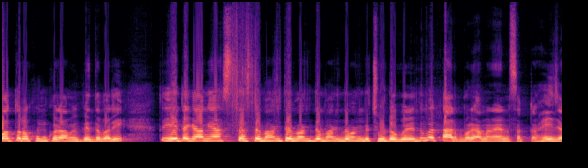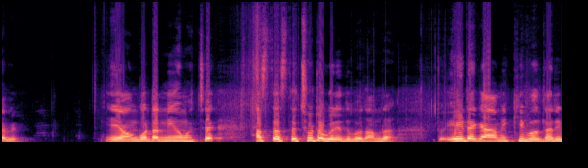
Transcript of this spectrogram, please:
কত রকম করে আমি পেতে পারি? তো এটাকে আমি আস্তে আস্তে ভাঙতে ভাঙতে ভাঙতে ভাঙতে ছোট করে দেবো, তারপরে আমার অ্যান্সারটা হয়ে যাবে। এই অঙ্কটার নিয়ম হচ্ছে আস্তে আস্তে ছোট করে দেবো তো আমরা। তো এটাকে আমি কি বলতে পারি?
